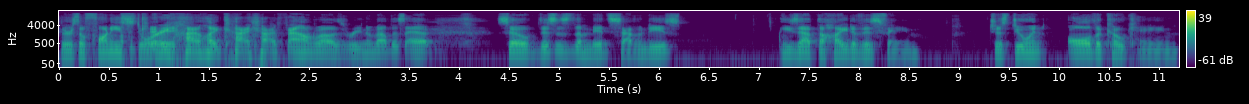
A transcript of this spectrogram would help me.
There's a funny story Okay. I like I, I found while I was reading about this. At, so this is the mid '70s. He's at the height of his fame, just doing all the cocaine,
